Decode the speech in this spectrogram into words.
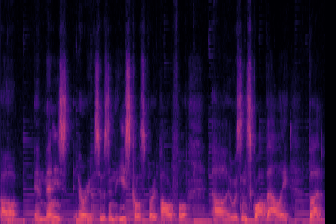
uh, in many areas. It was in the East Coast, very powerful. Uh, it was in Squaw Valley, but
